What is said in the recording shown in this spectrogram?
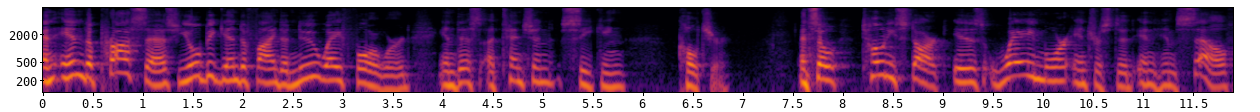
And in the process, you'll begin to find a new way forward in this attention seeking culture. And so Tony Stark is way more interested in himself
